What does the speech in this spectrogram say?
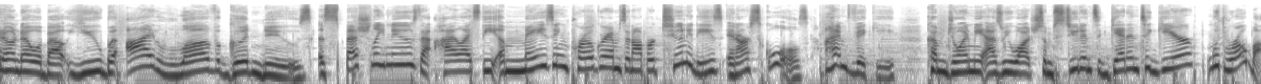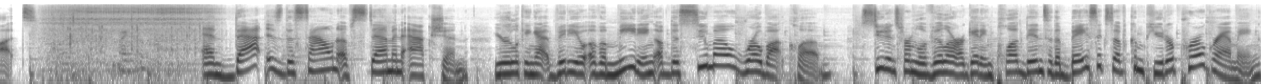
I don't know about you, but I love good news, especially news that highlights the amazing programs and opportunities in our schools. I'm Vicky. Come join me as we watch some students get into gear with robots. And that is the sound of STEM in action. You're looking at video of a meeting of the Sumo Robot Club. Students from La Villa are getting plugged into the basics of computer programming,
